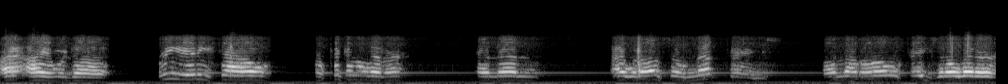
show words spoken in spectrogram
I, I would uh, breed any sow for picking the litter, and then I would also nut pigs. Well, not all the pigs in a litter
